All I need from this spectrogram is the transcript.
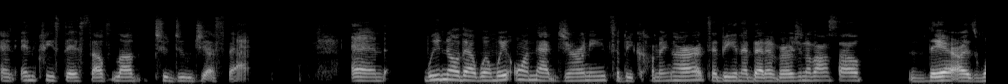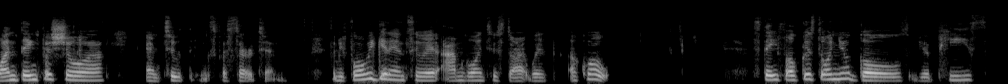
and increase their self love to do just that. And we know that when we're on that journey to becoming her, to being a better version of ourselves, there is one thing for sure and two things for certain. So before we get into it, I'm going to start with a quote Stay focused on your goals, your peace,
